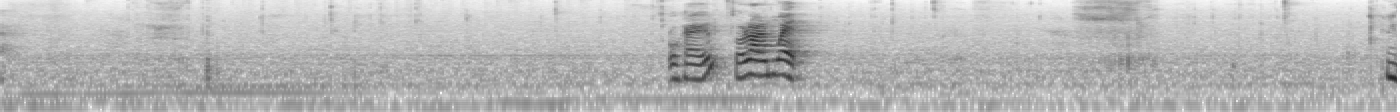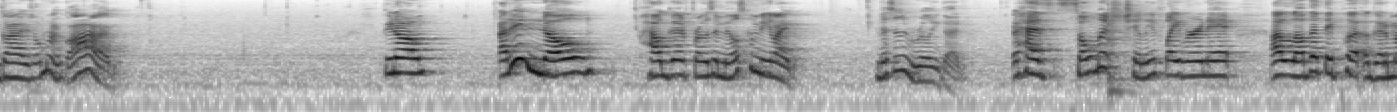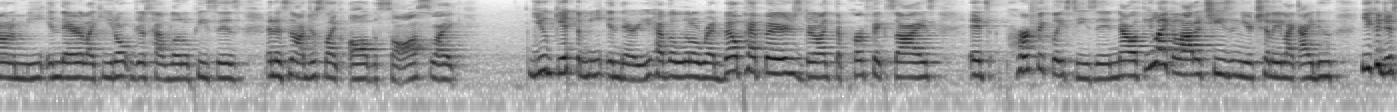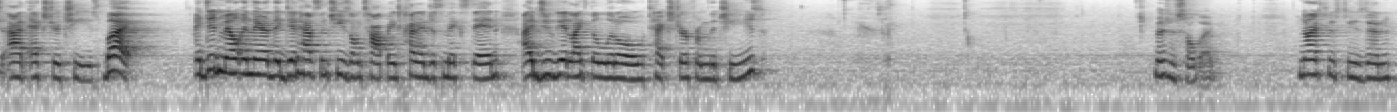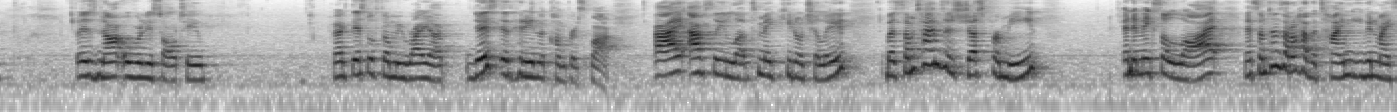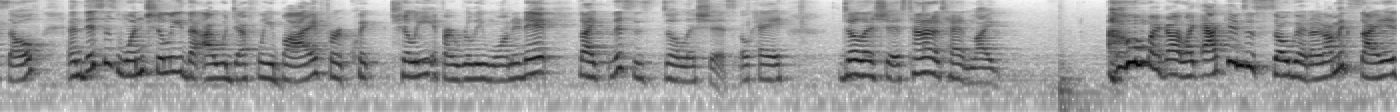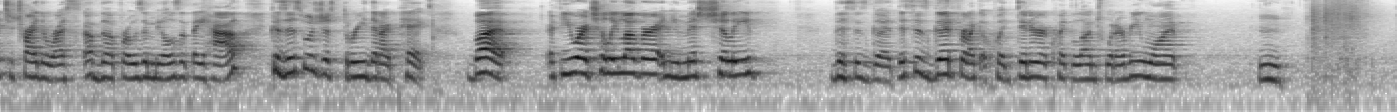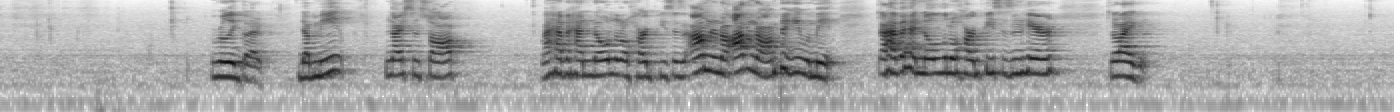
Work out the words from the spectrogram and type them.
Okay, hold on, wait. You guys, oh my god. You know, I didn't know how good frozen meals can be. Like, this is really good. It has so much chili flavor in it. I love that they put a good amount of meat in there. Like, you don't just have little pieces and it's not just like all the sauce. Like, you get the meat in there. You have the little red bell peppers. They're like the perfect size. It's perfectly seasoned. Now, if you like a lot of cheese in your chili like I do, you could just add extra cheese. But it did melt in there. They did have some cheese on top. It kind of just mixed in. I do get like the little texture from the cheese. This is so good. Nicely seasoned. It is not overly salty. Like this will fill me right up. This is hitting the comfort spot. I absolutely love to make keto chili, but sometimes it's just for me and it makes a lot and sometimes I don't have the time even myself. And this is one chili that I would definitely buy for a quick chili if I really wanted it. Like this is delicious okay? Delicious. 10 out of 10 like oh my god like Atkins is so good and I'm excited to try the rest of the frozen meals that they have because this was just three that I picked. But if you are a chili lover and you miss chili this is good this is good for like a quick dinner a quick lunch whatever you want mm. really good. The meat, nice and soft. I haven't had no little hard pieces. I don't know. I don't know. I'm picky with meat. I haven't had no little hard pieces in here. Like,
